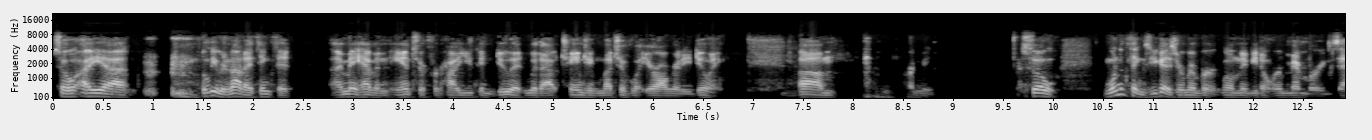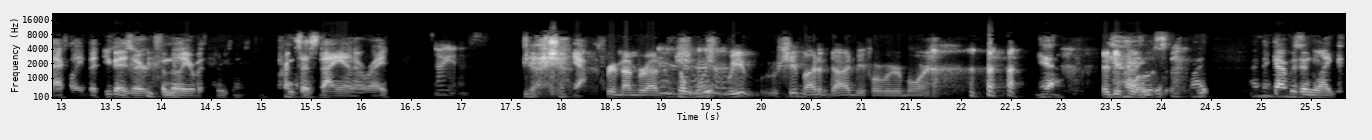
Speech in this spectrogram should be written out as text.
So I uh, believe it or not, I think that I may have an answer for how you can do it without changing much of what you're already doing. Um, pardon me. So one of the things you guys remember, well, maybe you don't remember exactly, but you guys are familiar with Princess Diana, right? Oh yes. Yeah, yeah. Remember it? we she might have died before we were born. yeah, it'd be close. I think I was in like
